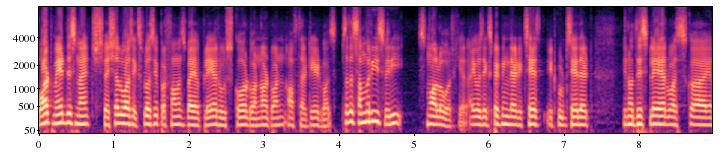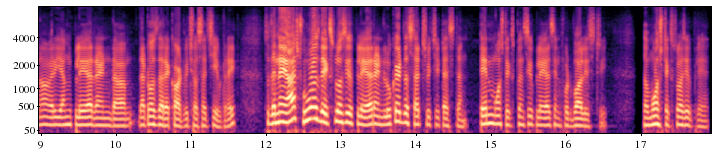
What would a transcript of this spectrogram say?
What made this match special was explosive performance by a player who scored 101 of 38 balls. So the summary is very small over here. I was expecting that it says it could say that you know this player was uh, you know a very young player and um, that was the record which was achieved right. So then I asked who was the explosive player and look at the search which it has done. 10 most expensive players in football history. The most explosive player.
